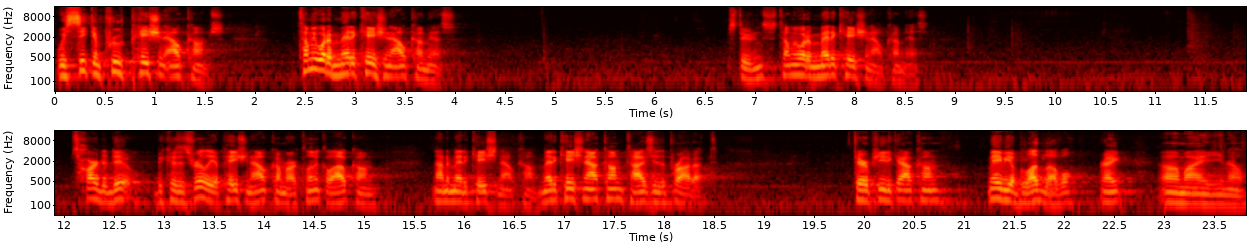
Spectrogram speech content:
We seek improved patient outcomes. Tell me what a medication outcome is students, tell me what a medication outcome is. It's hard to do because it's really a patient outcome or a clinical outcome, not a medication outcome. Medication outcome ties you to the product. Therapeutic outcome, maybe a blood level, right? Oh, my, you know,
